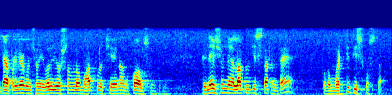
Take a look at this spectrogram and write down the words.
అంటే అప్పటికే కొంచెం ఎవల్యూషన్లో మార్పులు వచ్చాయని అనుకోవాల్సి ఉంటుంది. గణేషుణ్ణి ఎలా పూజిస్తారంటే ఒక మట్టి తీసుకొస్తారు.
